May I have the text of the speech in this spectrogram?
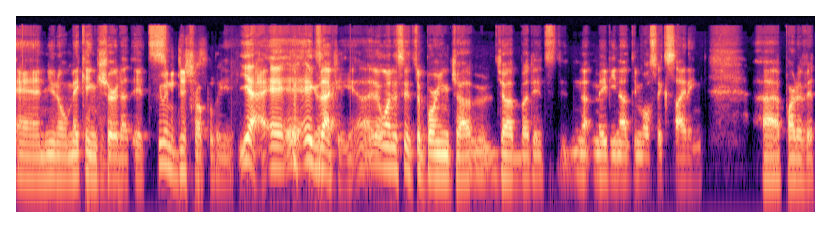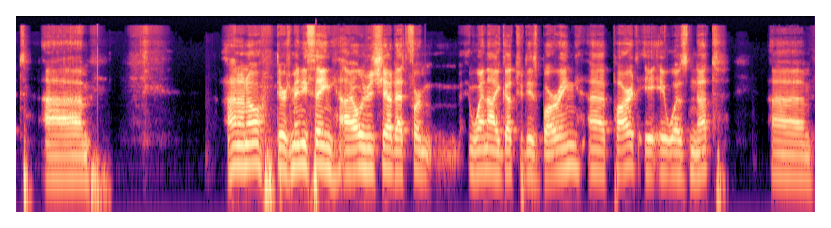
and you know making sure that it's Doing the dishes. properly. Yeah, exactly. I don't want to say it's a boring job, job, but it's not maybe not the most exciting uh, part of it. Um, I don't know. There's many things. I always share that from when I got to this boring uh, part, it, it was not um,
